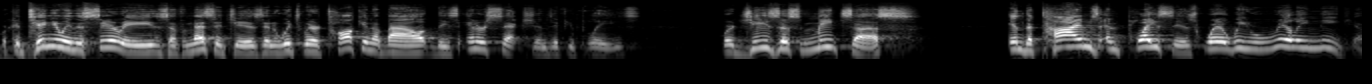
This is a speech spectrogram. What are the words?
We're continuing the series of messages in which we're talking about these intersections, if you please, where Jesus meets us in the times and places where we really need Him.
